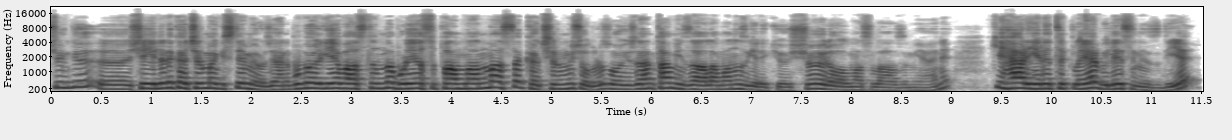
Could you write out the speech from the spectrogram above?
Çünkü e, şeyleri kaçırmak istemiyoruz. Yani bu bölgeye bastığımda buraya spamlanmazsa kaçırmış oluruz. O yüzden tam hizalamanız gerekiyor. Şöyle olması lazım yani. Ki her yere tıklayabilirsiniz diye.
